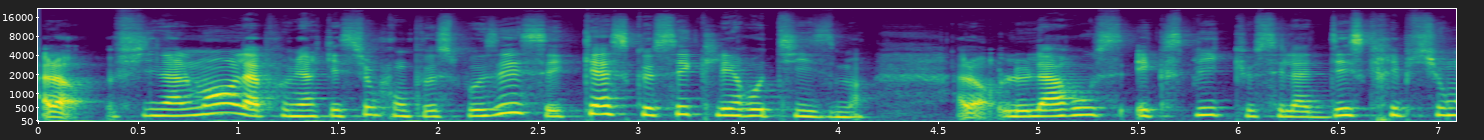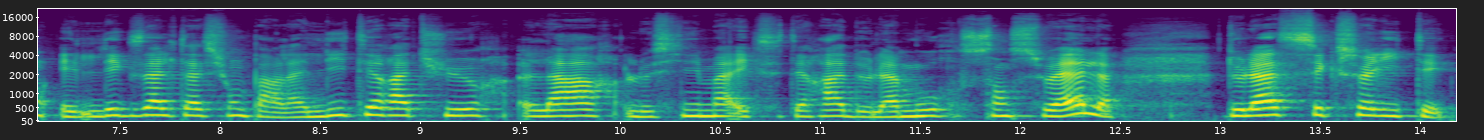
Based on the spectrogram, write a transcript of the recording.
Alors finalement, la première question qu'on peut se poser, c'est qu'est-ce que c'est que l'érotisme? Alors le Larousse explique que c'est la description et l'exaltation par la littérature, l'art, le cinéma, etc. de l'amour sensuel, de la sexualité.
